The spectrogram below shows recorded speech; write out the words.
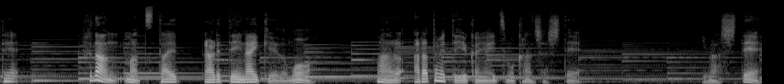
で、普段、まあ、伝えられていないけれども、まあ、改めてゆかにはいつも感謝していまして、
